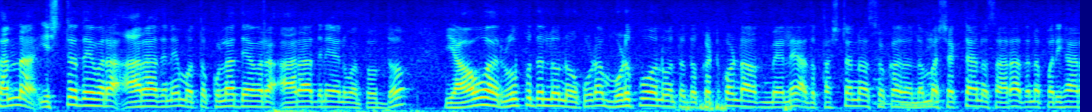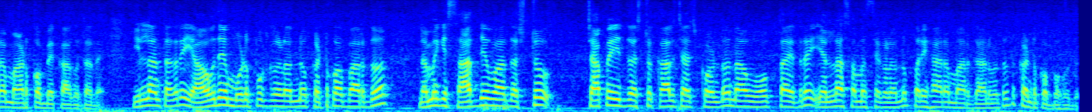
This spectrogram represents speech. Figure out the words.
ತನ್ನ ಇಷ್ಟ ದೇವರ ಆರಾಧನೆ ಮತ್ತು ಕುಲದೇವರ ಆರಾಧನೆ ಅನ್ನುವಂಥದ್ದು ಯಾವ ರೂಪದಲ್ಲೂ ಕೂಡ ಮುಡುಪು ಅನ್ನುವಂಥದ್ದು ಕಟ್ಕೊಂಡಾದ್ಮೇಲೆ ಅದು ಕಷ್ಟನ ಸುಖ ನಮ್ಮ ಶಕ್ತಾನುಸಾರ ಅದನ್ನು ಪರಿಹಾರ ಮಾಡ್ಕೋಬೇಕಾಗುತ್ತದೆ. ಇಲ್ಲಾಂತಂದರೆ ಯಾವುದೇ ಮುಡುಪುಗಳನ್ನು ಕಟ್ಕೋಬಾರ್ದು. ನಮಗೆ ಸಾಧ್ಯವಾದಷ್ಟು ಚಾಪೆ ಇದ್ದಷ್ಟು ಕಾಲು ಚಾಚ್ಕೊಂಡು ನಾವು ಹೋಗ್ತಾ ಇದ್ರೆ ಎಲ್ಲ ಸಮಸ್ಯೆಗಳನ್ನು ಪರಿಹಾರ ಮಾರ್ಗ ಅನ್ನುವಂಥದ್ದು ಕಂಡುಕೋಬಹುದು.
